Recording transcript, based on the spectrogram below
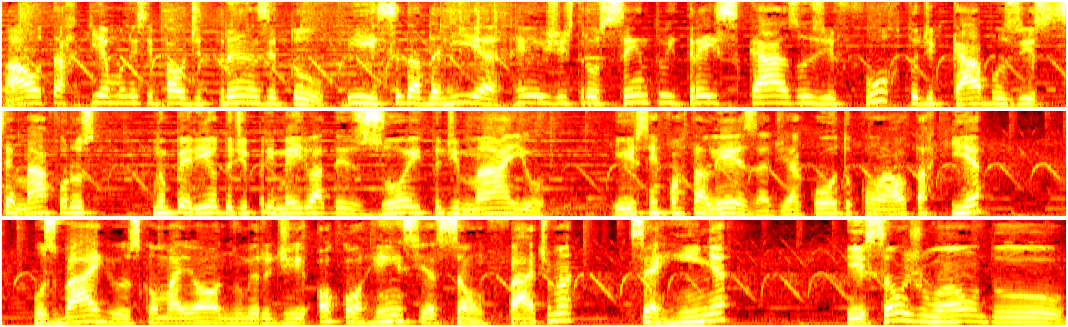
A Autarquia Municipal de Trânsito e Cidadania registrou 103 casos de furto de cabos e semáforos no período de 1 a 18 de maio. Isso em Fortaleza. De acordo com a autarquia, os bairros com maior número de ocorrências são Fátima, Serrinha e São João do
